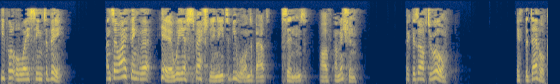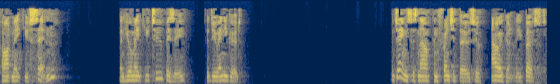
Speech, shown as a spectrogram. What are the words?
people always seem to be. And so I think that here we especially need to be warned about sins of omission. Because after all, if the devil can't make you sin, then he'll make you too busy to do any good. James has now confronted those who arrogantly boast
